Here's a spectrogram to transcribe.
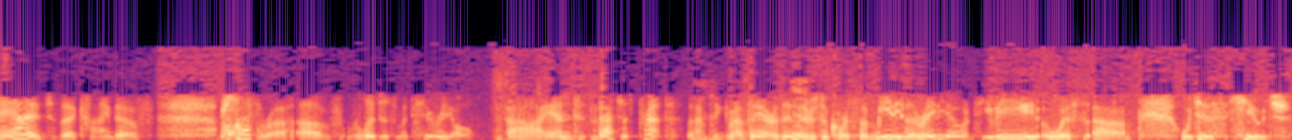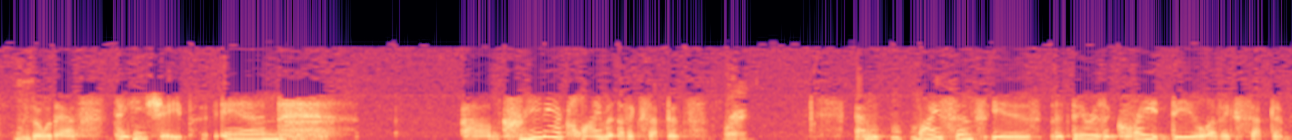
manage the kind of plethora of religious material. Uh, and that's just print that I'm mm-hmm. thinking about there. Then there's of course the media, the radio and TV with, uh, which is huge. Mm-hmm. So that's taking shape. And, um, creating a climate of acceptance. Right. And my sense is that there is a great deal of acceptance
